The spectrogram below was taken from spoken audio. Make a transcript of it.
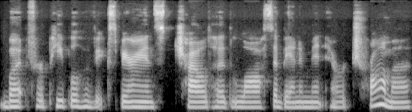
But for people who've experienced childhood loss, abandonment, or trauma,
